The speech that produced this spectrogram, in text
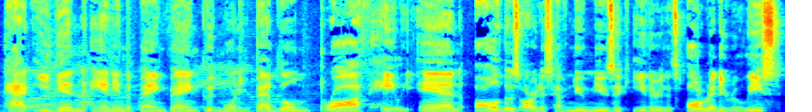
Pat Egan, Annie and the Bang Bang, Good Morning Bedlam, Broth, Haley Ann, all of those artists have new music either that's already released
